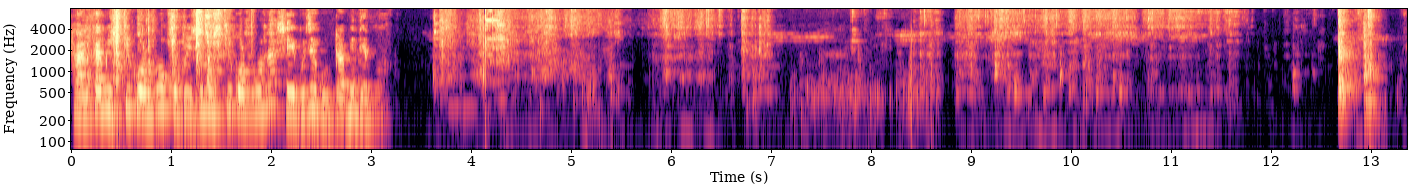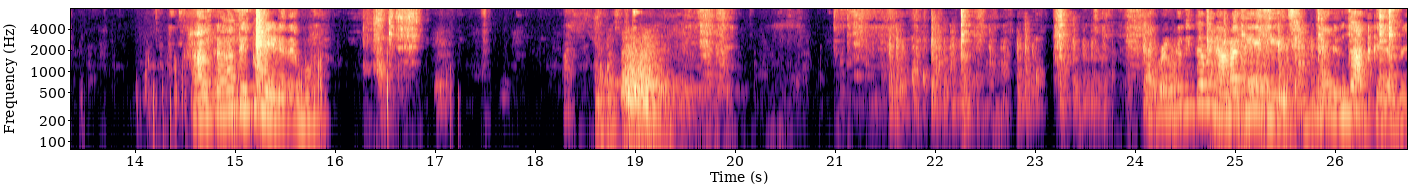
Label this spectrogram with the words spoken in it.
হালকা মিষ্টি করব, খুব বেশি মিষ্টি করব না, সেই বুঝে গুড়টা আমি দেবো। হালকা হাতে একটু নেড়ে দেবো। তারপরে করে কিন্তু আমি নাড়া দিয়ে দিয়েছি কিন্তু আটকে যাবে।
